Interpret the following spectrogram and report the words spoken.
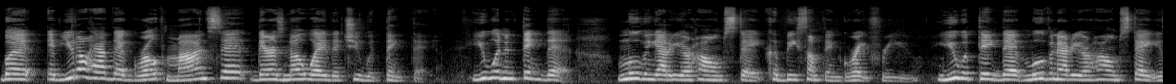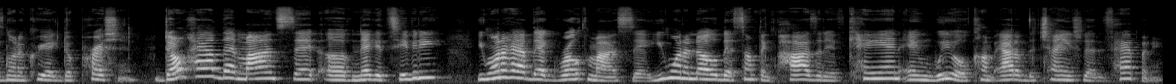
But if you don't have that growth mindset, there's no way that you would think that. You wouldn't think that moving out of your home state could be something great for you. You would think that moving out of your home state is going to create depression. Don't have that mindset of negativity. You want to have that growth mindset. You want to know that something positive can and will come out of the change that is happening.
